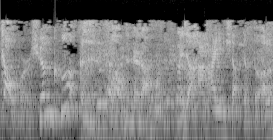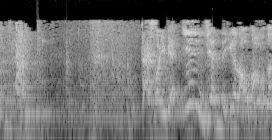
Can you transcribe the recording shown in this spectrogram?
照本宣科跟您说，您知道，您就哈哈一笑就得了。再说一遍，阴间的一个老鸨子。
